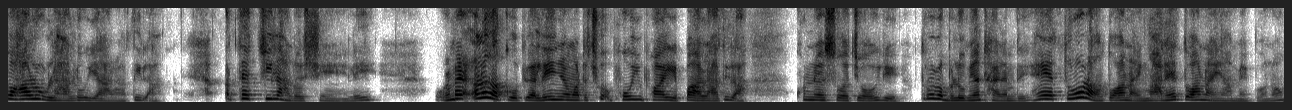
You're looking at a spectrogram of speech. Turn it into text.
သွားလို့လာလို့ရတာသိလားအသက်ကြီးလာလို့ရှင်လေဟိုဒါပေမဲ့အဲ့လိုကကိုပြောလင်းညောမှာတချို့အဖိုးကြီးဖွားကြီးပါလာသိလားခုနှစ်စောကျော်ကြီးတွေသူတို့တော့ဘယ်လိုများထိုင်လဲမသိဟဲသူတို့တောင်သွားနိုင်ငါလည်းသွားနိုင်ရမယ်ပေါ့နော်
